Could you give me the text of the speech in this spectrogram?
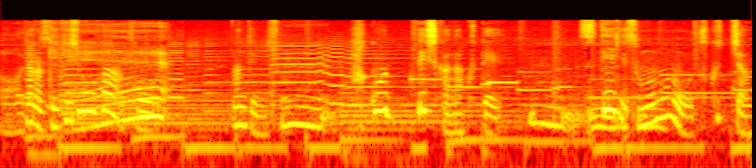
ほだから劇場がこうなん。て言うん。でしょう箱でしかなくてステージそのものを作っちゃう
